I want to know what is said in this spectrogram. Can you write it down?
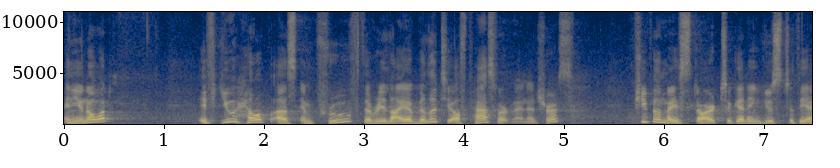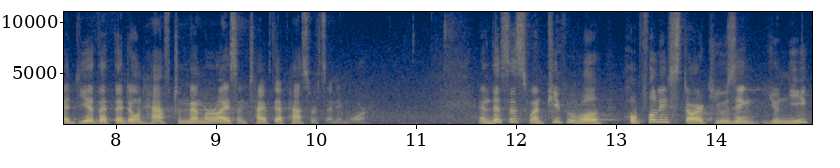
And you know what? If you help us improve the reliability of password managers, people may start to getting used to the idea that they don't have to memorize and type their passwords anymore. And this is when people will hopefully start using unique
